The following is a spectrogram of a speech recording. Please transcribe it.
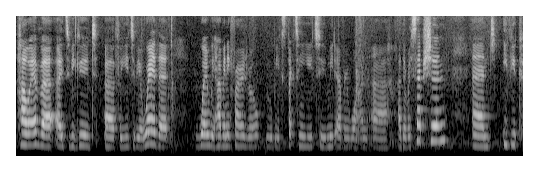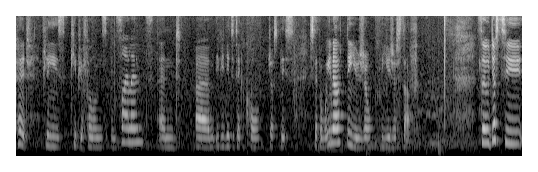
However, uh, it would be good uh, for you to be aware that when we have any fire drill, we will be expecting you to meet everyone uh, at the reception. And if you could, please keep your phones in silence. And um, if you need to take a call, just please step away. You know, the usual, the usual stuff. So just to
